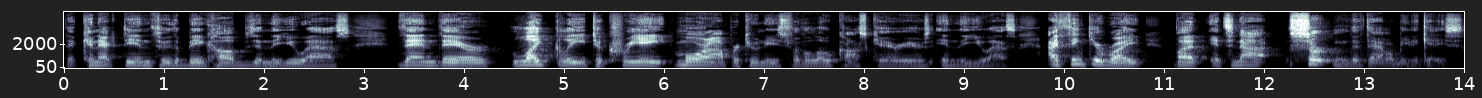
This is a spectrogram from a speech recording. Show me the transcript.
that connect in through the big hubs in the US, then they're likely to create more opportunities for the low cost carriers in the US. I think you're right, but it's not certain that that'll be the case.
